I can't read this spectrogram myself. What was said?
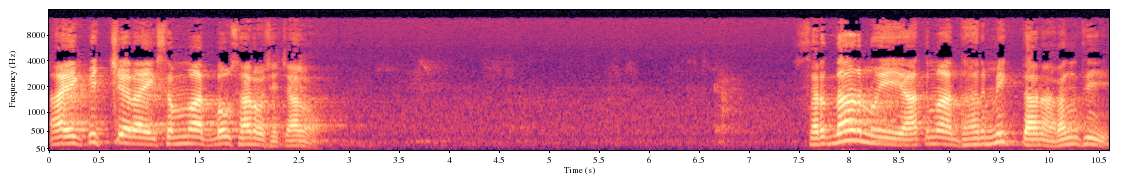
આ એક પિક્ચર આ એક સંવાદ બહુ સારો છે, ચાલો. સરદારનો એ આત્મા ધાર્મિકતાના રંગથી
